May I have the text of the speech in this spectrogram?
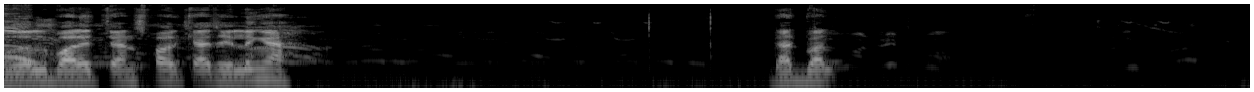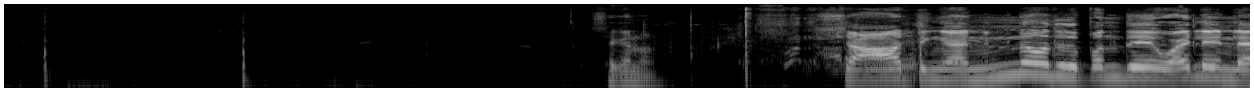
முதல் பாலே சான்ஸ் பால் கேட்ச் இல்லைங்க. டாட் பால் செகண்ட் ஒன் ஷாட்டுங்க நின்று வந்தது பந்து ஒயிட் லைன்ல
